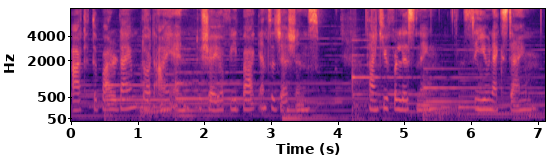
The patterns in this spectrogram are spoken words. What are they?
at theparadigm.in to share your feedback and suggestions. Thank you for listening. See you next time.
